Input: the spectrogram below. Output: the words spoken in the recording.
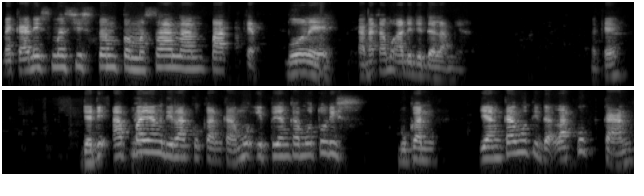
mekanisme sistem pemesanan paket. Boleh, karena kamu ada di dalamnya. Oke. Okay? Jadi apa ya. yang dilakukan kamu itu yang kamu tulis, bukan yang kamu tidak lakukan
